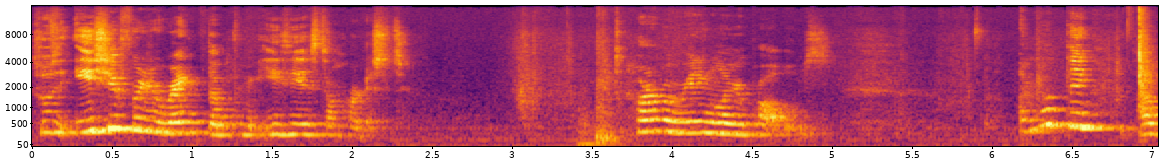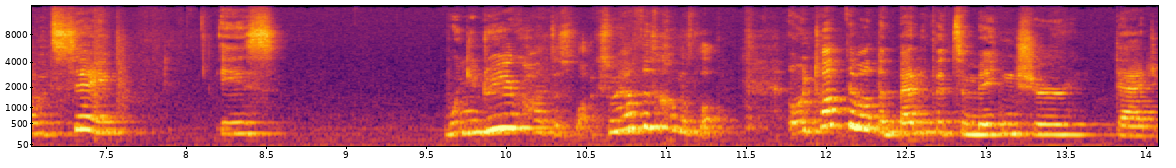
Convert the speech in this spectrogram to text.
so it's easier for you to rank them from easiest to hardest. Part about reading all your problems. Another thing I would say is when you do your contest log, so we have this contest log, and we talked about the benefits of making sure that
